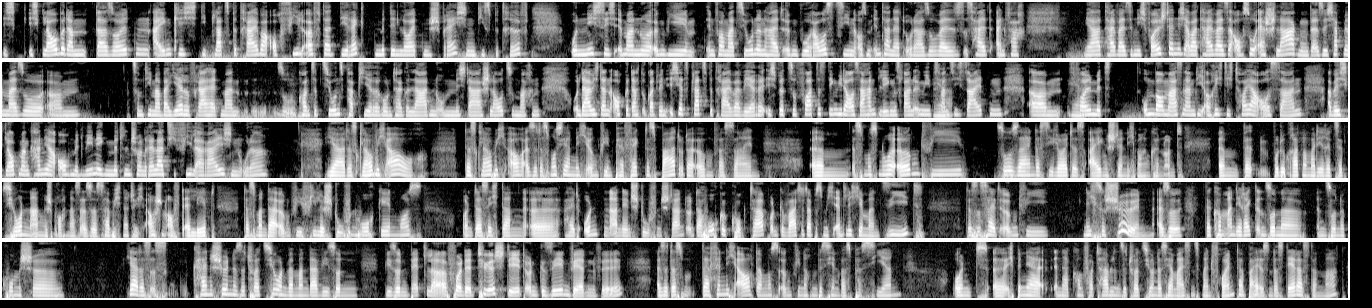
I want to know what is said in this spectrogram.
ich, ich glaube, da, da sollten eigentlich die Platzbetreiber auch viel öfter direkt mit den Leuten sprechen, die es betrifft und nicht sich immer nur irgendwie Informationen halt irgendwo rausziehen aus dem Internet oder so, weil es ist halt einfach ja teilweise nicht vollständig, aber teilweise auch so erschlagend. Also ich habe mir mal so ähm, zum Thema Barrierefreiheit mal so Konzeptionspapiere runtergeladen, um mich da schlau zu machen. Und da habe ich dann auch gedacht, oh Gott, wenn ich jetzt Platzbetreiber wäre, ich würde sofort das Ding wieder aus der Hand legen. Es waren irgendwie 20 ja. Seiten ähm, ja. voll mit Umbaumaßnahmen, die auch richtig teuer aussahen. Aber ich glaube, man kann ja auch mit wenigen Mitteln schon relativ viel erreichen, oder? Ja, das glaube ich auch. Das glaube ich auch. Also das muss ja nicht irgendwie ein perfektes Bad oder irgendwas sein. Ähm, es muss nur irgendwie so sein, dass die Leute es eigenständig machen können. Und ähm, wo du gerade nochmal die Rezeptionen angesprochen hast, also das habe ich natürlich auch schon oft erlebt, dass man da irgendwie viele Stufen hochgehen muss und dass ich dann äh, halt unten an den Stufen stand und da hochgeguckt habe und gewartet habe, bis mich endlich jemand sieht. Das ist halt irgendwie nicht so schön. Also da kommt man direkt in so eine in so eine komische ja, das ist keine schöne Situation, wenn man da wie so ein, wie so ein Bettler vor der Tür steht und gesehen werden will. Also das, da finde ich auch, da muss irgendwie noch ein bisschen was passieren. Und äh, ich bin ja in einer komfortablen Situation, dass ja meistens mein Freund dabei ist und dass der das dann macht.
